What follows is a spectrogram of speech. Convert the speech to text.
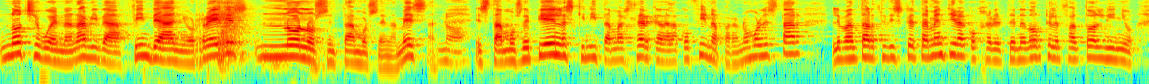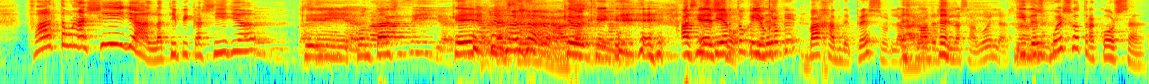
Nochebuena, Navidad, fin de año, Reyes, no nos sentamos en la mesa. No. Estamos de pie en la esquinita más cerca de la cocina para no molestar, levantarte discretamente y ir a coger el tenedor que le faltó al niño. ¡Falta una silla! La típica silla que contás... que- Así es eso. cierto que yo des- creo que bajan de peso las madres y las abuelas. y después otra cosa,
